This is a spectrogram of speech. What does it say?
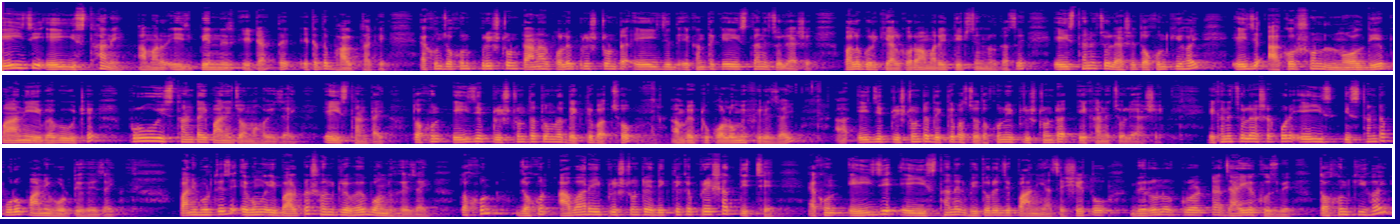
এই যে এই স্থানে আমার এই পেনের এটাতে এটাতে ভাল্ব থাকে, এখন যখন পৃষ্ঠন টানার ফলে পৃষ্ঠনটা এই যে এখান থেকে এই স্থানে চলে আসে, ভালো করে খেয়াল করো আমার এই তীর কাছে, এই স্থানে চলে আসে তখন কি হয়? এই যে আকর্ষণ নল দিয়ে পানি এইভাবে উঠে পুরো স্থানটায় পানি জমা হয়ে যায়, এই স্থানটায় তখন এই যে পৃষ্ঠনটা তোমরা দেখতে পাচ্ছ, আমরা একটু কলমে ফিরে যাই এই যে পৃষ্ঠনটা দেখতে পাচ্ছ, তখন এই পৃষ্ঠনটা এখানে চলে আসে। এখানে চলে আসার পরে এই স্থানটা পুরো পানি ভর্তি হয়ে যায়। পানি ভর্তি হয়ে যায় এবং এই বাল্বটা স্বয়ংক্রিয়ভাবে বন্ধ হয়ে যায়। তখন যখন আবার এই পৃষ্ঠনটা এদিক থেকে প্রেশার দিচ্ছে, এখন এই যে এই স্থানের ভিতরে যে পানি আছে, সে তো বেরোনোর একটা জায়গা খুঁজবে। তখন কি হয়,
